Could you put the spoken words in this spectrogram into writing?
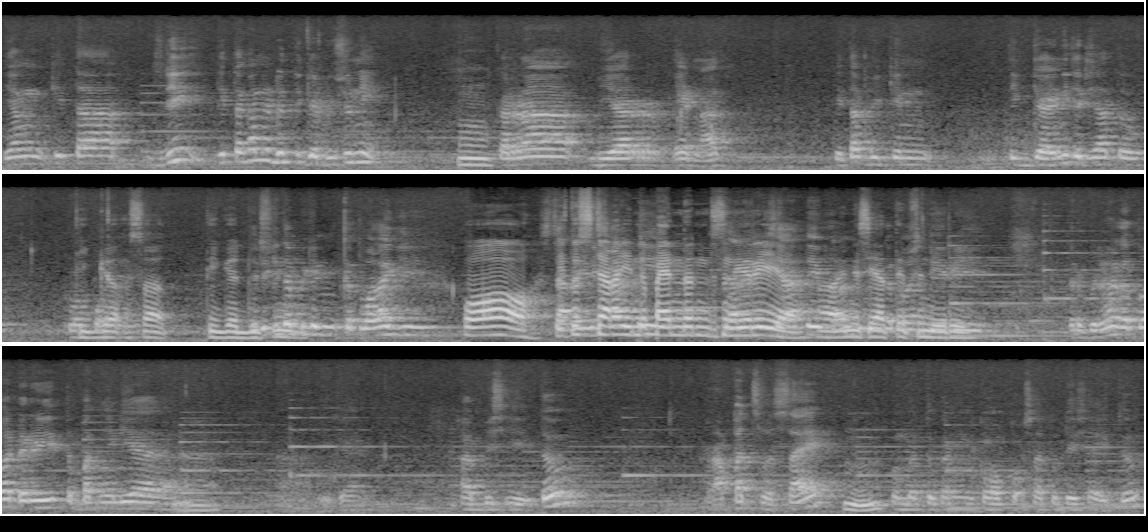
Yang kita jadi kita kan ada tiga dusun nih. Hmm, karena biar enak kita bikin tiga ini jadi satu kelompok. tiga saat tiga jadi dusun. kita bikin ketua lagi. Oh itu secara independen secara sendiri ya? inisiatif, Oh, aku bikin inisiatif sendiri terkenal ketua dari tempatnya dia. Hmm. nah, gitu kan. habis itu rapat selesai Hmm. pembentukan kelompok satu desa itu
